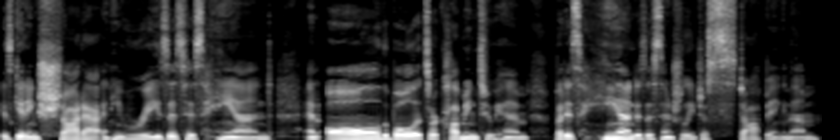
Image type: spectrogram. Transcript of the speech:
is getting shot at and he raises his hand and all the bullets are coming to him, but his hand is essentially just stopping them.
